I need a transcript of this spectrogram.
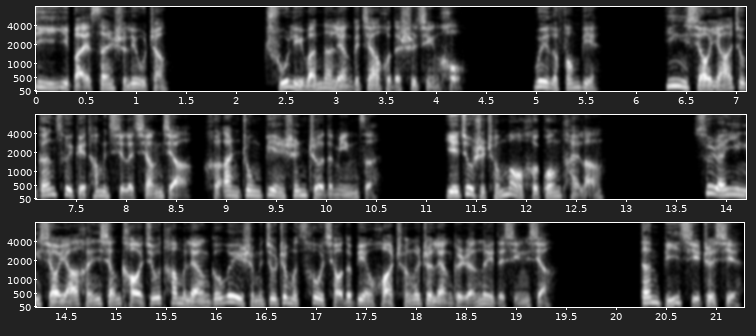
第一百三十六章，处理完那两个家伙的事情后，为了方便，应小牙就干脆给他们起了强甲和暗中变身者的名字，也就是程茂和光太郎。虽然应小牙很想考究他们两个为什么就这么凑巧的变化成了这两个人类的形象，但比起这些，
